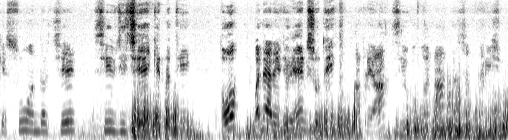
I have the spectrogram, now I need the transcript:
કે શું અંદર છે શિવજી છે કે નથી, તો બન્યા રહેજો. એન્ડ સુધી આપણે આ શિવ ભગવાનના દર્શન કરીશું.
